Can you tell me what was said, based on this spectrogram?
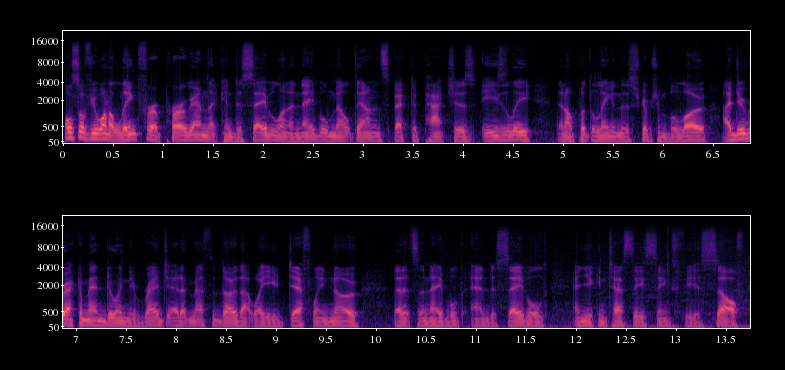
Also, if you want a link for a program that can disable and enable Meltdown Inspector patches easily, then I'll put the link in the description below. I do recommend doing the regedit method though, that way you definitely know that it's enabled and disabled and you can test these things for yourself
